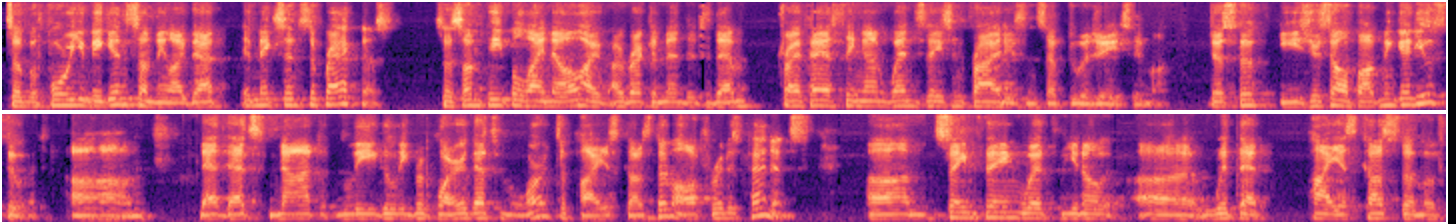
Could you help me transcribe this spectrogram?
So before you begin something like that, it makes sense to practice. So some people I know, I, I recommended to them, try fasting on Wednesdays and Fridays in Septuagesima, just to ease yourself up and get used to it. Um, that that's not legally required. That's more. It's a pious custom. Offer it as penance. Um, same thing with you know uh, with that pious custom of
